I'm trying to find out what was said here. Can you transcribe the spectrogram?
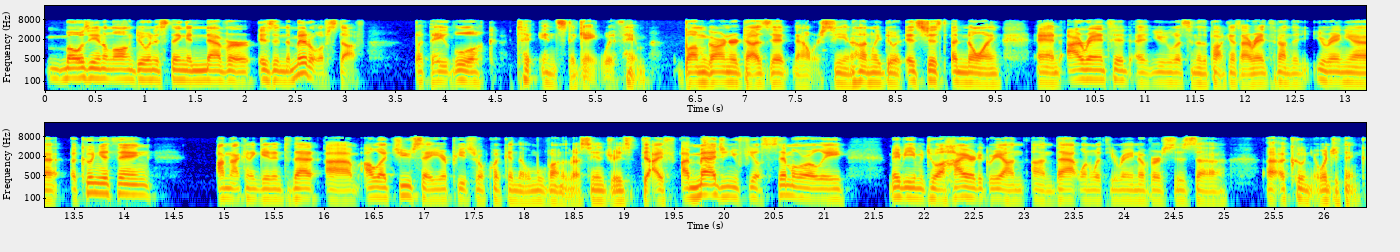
moseying along doing his thing and never is in the middle of stuff. But they look to instigate with him. Bumgarner does it. Now we're seeing Hundley do it. It's just annoying. And I ranted, and you listen to the podcast. I ranted on the Urena Acuna thing. I'm not going to get into that. Um, I'll let you say your piece real quick, and then we'll move on to the rest of the injuries. I, I imagine you feel similarly, maybe even to a higher degree on on that one with Urena versus uh, uh, Acuna. What'd you think?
